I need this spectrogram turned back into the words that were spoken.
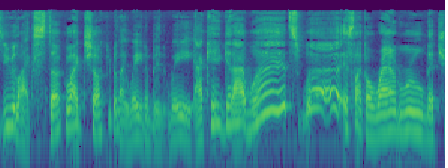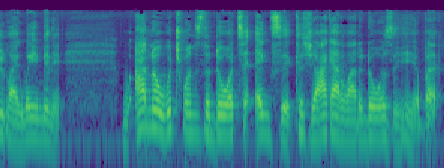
you like stuck like Chuck. You be like, wait a minute, wait, I can't get out. What? What? It's like a round room that you like. Wait a minute. I know which one's the door to exit because y'all got a lot of doors in here, but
